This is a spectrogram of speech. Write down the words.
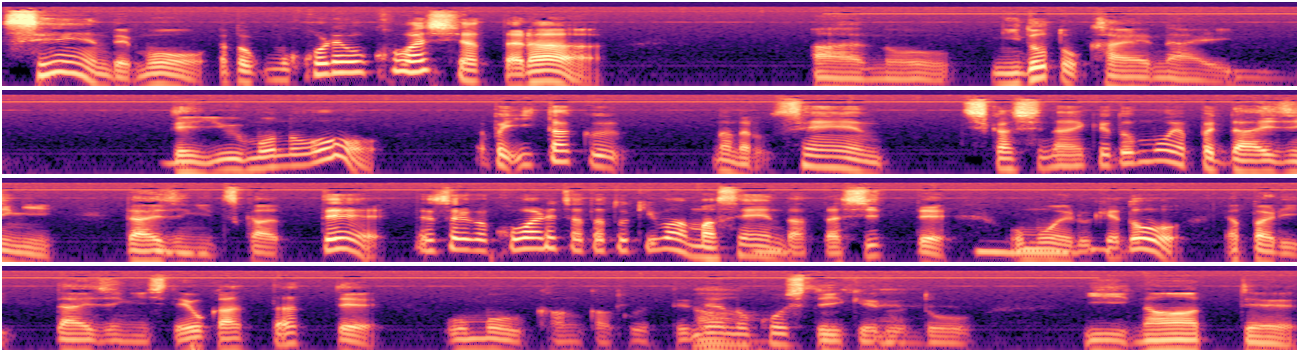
1000円でも、やっぱもうこれを壊しちゃったら、あの、二度と買えないっていうものを、やっぱり痛く、なんだろう、1000円しかしないけども、やっぱり大事に、大事に使って、で、それが壊れちゃった時は、まあ1000円だったしって思えるけど、やっぱり大事にしてよかったって思う感覚ってね、残していけるといいなって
